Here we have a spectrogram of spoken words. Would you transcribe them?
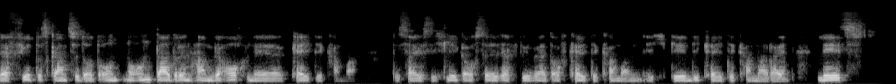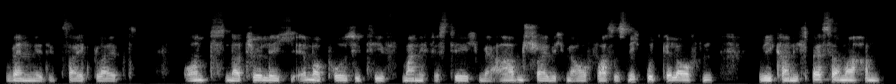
der führt das Ganze dort unten und da drin haben wir auch eine Kältekammer. Das heißt, ich lege auch sehr, sehr viel Wert auf Kältekammern. Ich gehe in die Kältekammer rein, lese, wenn mir die Zeit bleibt. Und natürlich immer positiv manifestiere ich mir. Abends schreibe ich mir auf, was ist nicht gut gelaufen, wie kann ich es besser machen,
